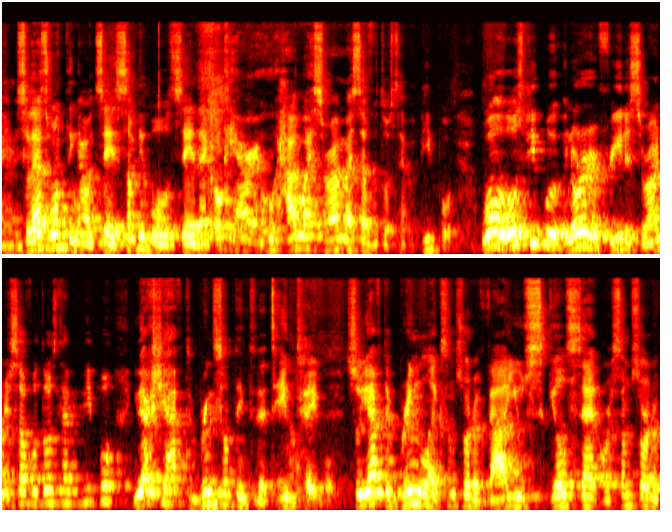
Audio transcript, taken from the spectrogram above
Mhm. So that's one thing I would say. Is some people will say like, okay, all right, who, how do I surround myself with those type of people? Well, those people, in order for you to surround yourself with those type of people, you actually have to bring something to the table. Table. So you have to bring like some sort of value, skill set, or some sort of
